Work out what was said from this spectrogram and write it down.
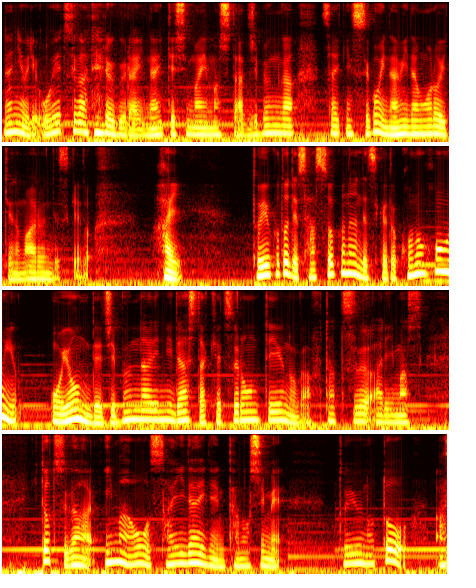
何よりおえつが出るぐらい泣いてしまいました。自分が最近すごい涙もろいっていうのもあるんですけど。はい。ということで早速なんですけどこの本を読んで自分なりに出した結論っていうのが2つあります。1つが今を最大限楽しめというのと明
